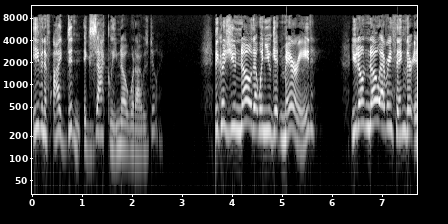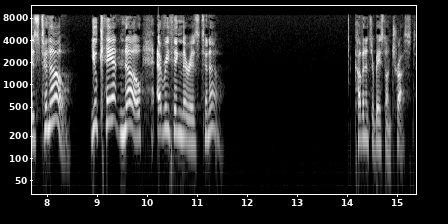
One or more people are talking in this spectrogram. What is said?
even if I didn't exactly know what I was doing. Because you know that when you get married, you don't know everything there is to know. You can't know everything there is to know. Covenants are based on trust.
